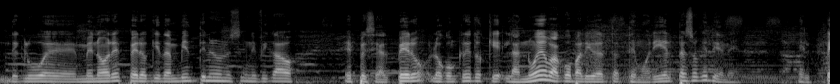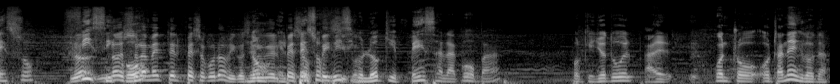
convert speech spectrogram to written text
de clubes menores, pero que también tienen un significado especial. Pero lo concreto es que la nueva Copa Libertad, te moría el peso que tiene. El peso No, físico. no es solamente el peso económico, sino no, que el, peso, físico. físico. lo que pesa la Copa. Porque yo tuve, el, a ver, encuentro otra anécdota.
